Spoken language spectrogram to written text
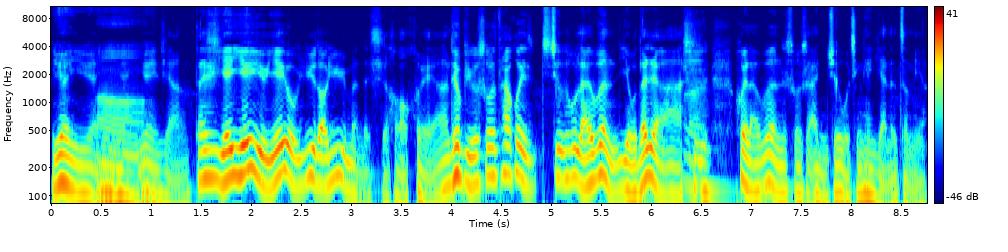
愿意愿意愿哦意愿意讲，但是也也有也有遇到郁闷的时候会啊，就比如说他会就会来问，有的人啊是嗯会来问说是哎，你觉得我今天演的怎么样？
